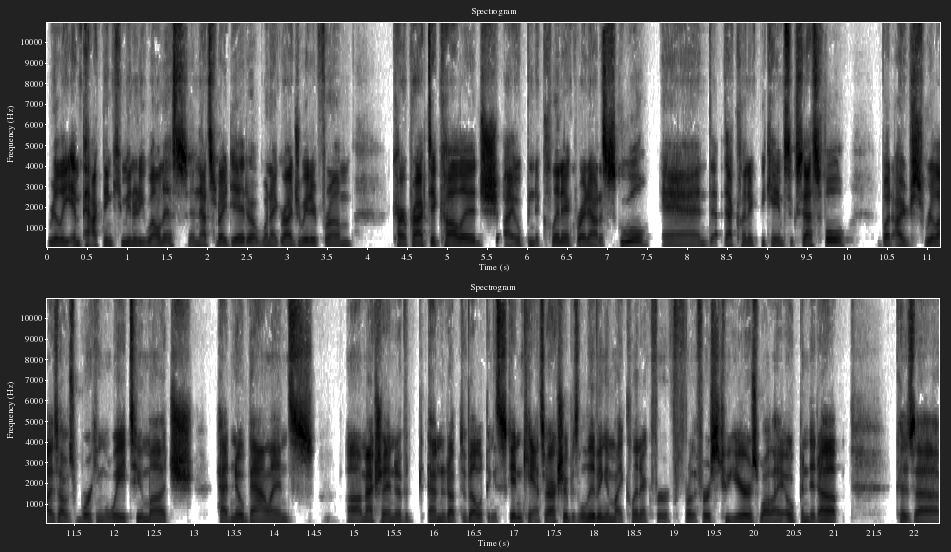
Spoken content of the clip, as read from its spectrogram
really impacting community wellness. And that's what I did uh, when I graduated from chiropractic college. I opened a clinic right out of school, and th- that clinic became successful. But I just realized I was working way too much, had no balance. Um, actually, ended up ended up developing skin cancer. I actually was living in my clinic for for the first two years while I opened it up because uh,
